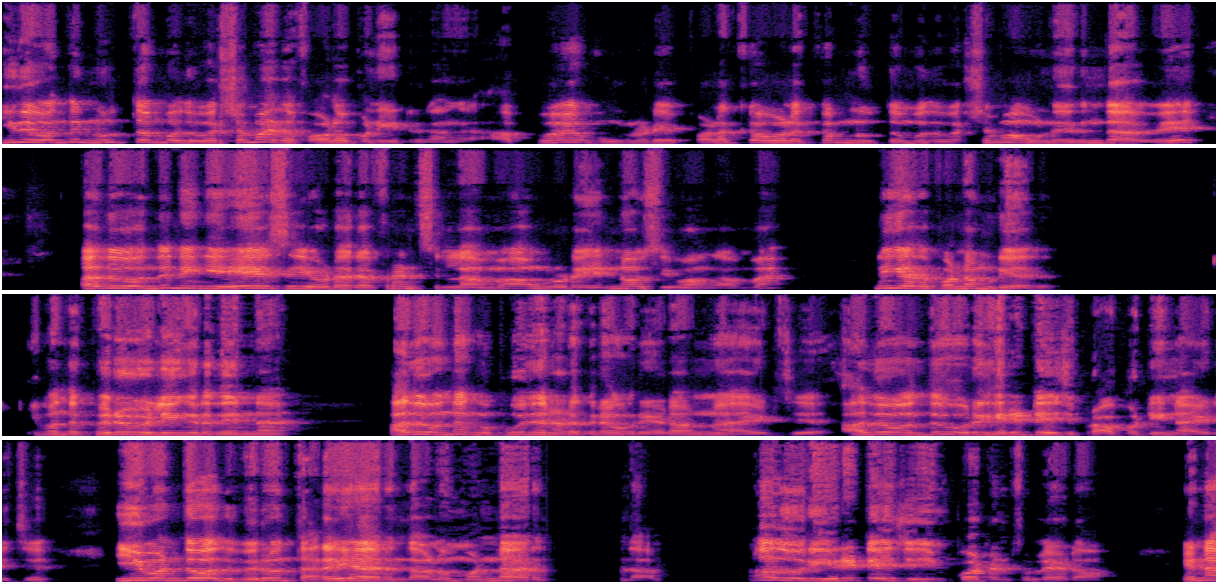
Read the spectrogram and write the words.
இது வந்து 150 வருஷமா இதை ஃபாலோ பண்ணிட்டு இருக்காங்க. அப்ப உங்களுடைய பழக்கவழக்கம் 150 வருஷமா ஒண்ணு இருந்தாவே, அது வந்து நீங்க ஏஎஸ்ஐயோட ரெஃபரன்ஸ் இல்லாம, அவங்களோட என்ஓசி வாங்காம, நீங்க அதை பண்ண முடியாது. இப்ப அந்த பெருவெளிங்கிறது என்ன? அது வந்து அங்க பூஜை நடக்கிற ஒரு இடம்னு ஆயிடுச்சு. அது வந்து ஒரு ஹெரிட்டேஜ் ப்ராப்பர்ட்டின்னு ஆயிடுச்சு. ஈவன் தோ அது வெறும் தரையா இருந்தாலும், மண்ணா இருந்தாலும், அது ஒரு ஹெரிட்டேஜ் இம்பார்ட்டன்ஸ் உள்ள இடம். ஏன்னா,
